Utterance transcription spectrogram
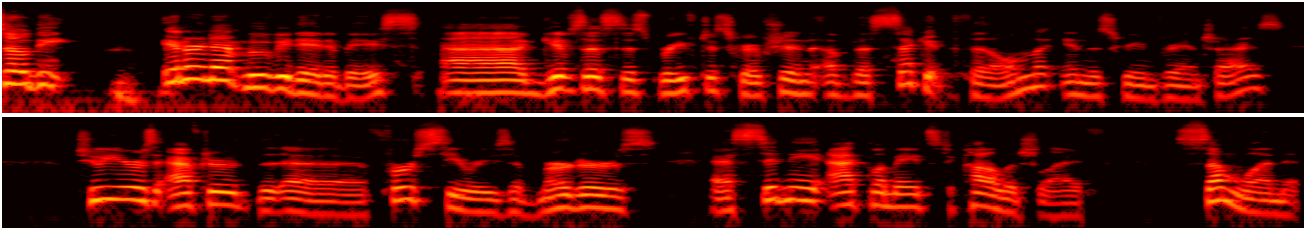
So the Internet Movie Database uh, gives us this brief description of the second film in the Scream franchise. Two years after the uh, first series of murders, as Sidney acclimates to college life, someone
